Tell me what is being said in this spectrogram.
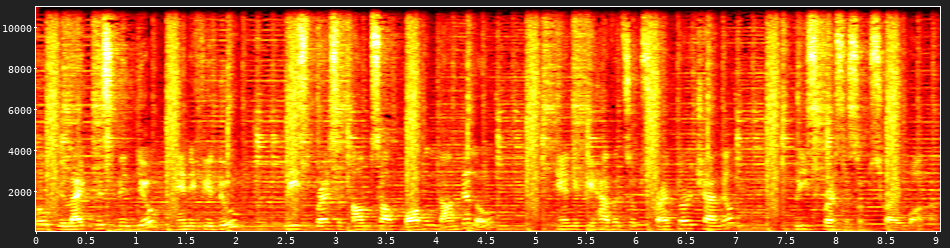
Hope you like this video and if you do, please press the thumbs up button down below. And if you haven't subscribed to our channel, please press the subscribe button.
